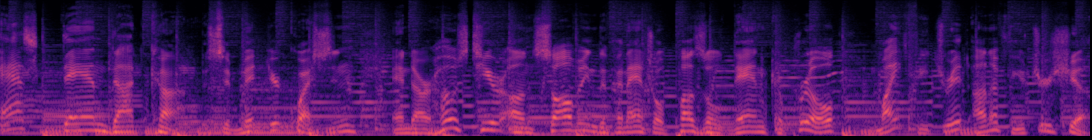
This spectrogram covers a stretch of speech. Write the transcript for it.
AskDan.com to submit your question, and our host here on Solving the Financial Puzzle, Dan Cuprill, might feature it on a future show.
